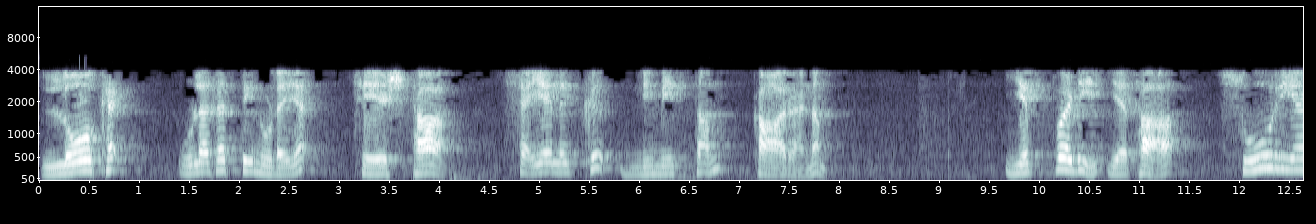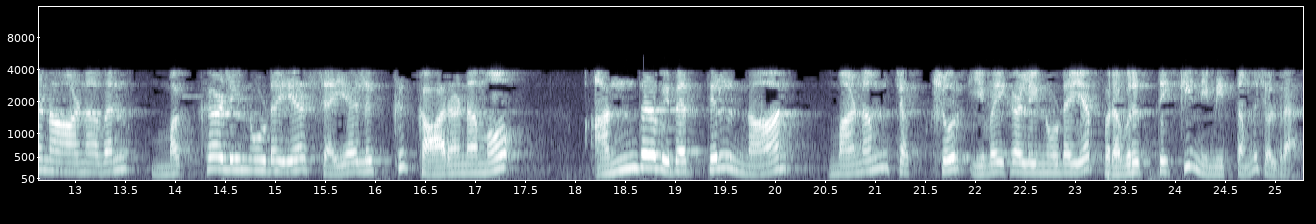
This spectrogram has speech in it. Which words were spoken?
லோக உலகத்தினுடைய சேஷ்டா செயலுக்கு நிமித்தம் காரணம். எப்படி யதா சூரியனானவன் மக்களினுடைய செயலுக்கு காரணமோ அந்த விதத்தில் நான் மனம் சக்ஷுர் இவைகளினுடைய பிரவருத்திக்கு நிமித்தம்னு சொல்றார்.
